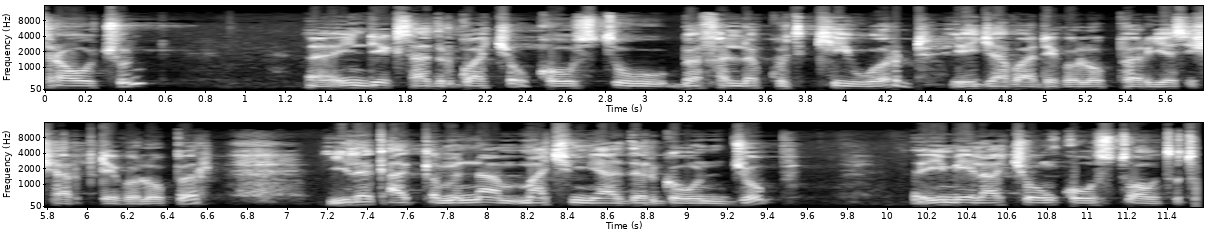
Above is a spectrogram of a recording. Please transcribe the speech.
ስራዎቹን index አድርጓቸው ከውስጡ በፈለግኩት ኪወርድ የጃቫ ዴቨሎፐር የሲሻርፕ ዴቨሎፐር ይለቃቅምና match የሚያደርገውን job email ኣቸውን ከውስጡ አውጥቶ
